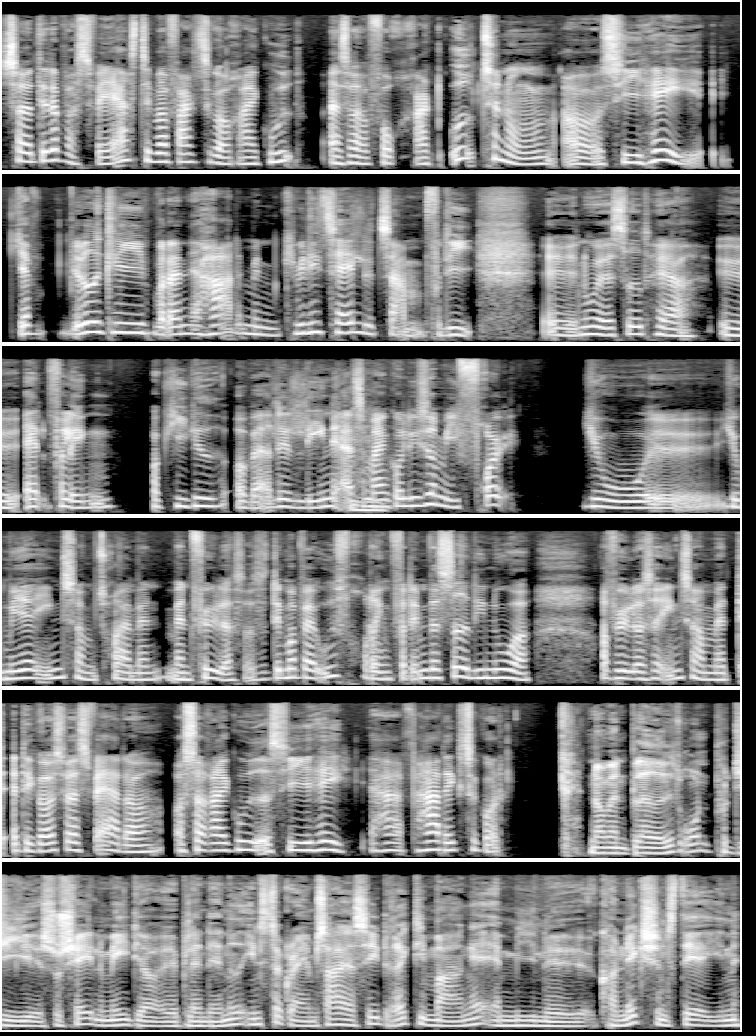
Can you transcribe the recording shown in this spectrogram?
så det, der var sværest, det var faktisk at række ud. Altså at få rækket ud til nogen og sige, hey, jeg, jeg ved ikke lige, hvordan jeg har det, men kan vi lige tale lidt sammen? Fordi øh, nu er jeg siddet her øh, alt for længe og kigget og været lidt alene. Altså man går ligesom i frø, jo, øh, jo mere ensom, tror jeg, man, man føler sig. Så det må være udfordring for dem, der sidder lige nu og, og føler sig ensomme, at, at det kan også være svært at, at så række ud og sige, hey, jeg har, har det ikke så godt. Når man bladrer lidt rundt på de øh, sociale medier, øh, blandt andet Instagram, så har jeg set rigtig mange af mine connections derinde,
